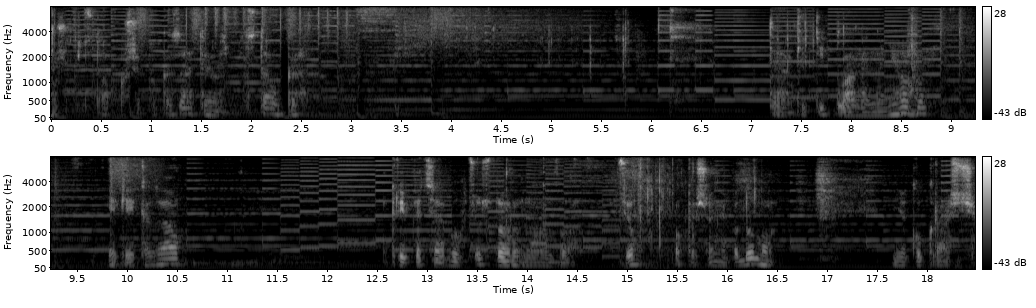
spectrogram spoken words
Можу підставку ще показати. Ось підставка. Так, які плани на нього? Як я казав, кріпляться або в цю сторону, або в цю. Поки що не подумав, яку краще.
